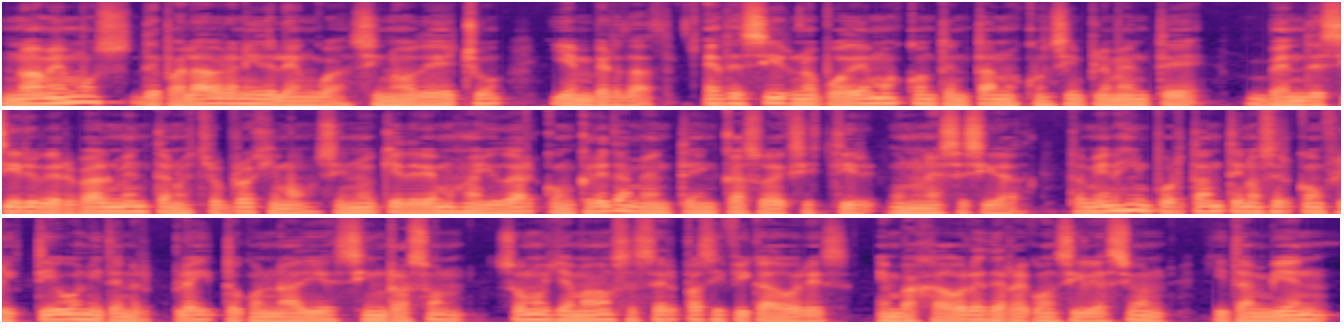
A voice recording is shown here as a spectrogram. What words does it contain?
No amemos de palabra ni de lengua, sino de hecho y en verdad. Es decir, no podemos contentarnos con simplemente bendecir verbalmente a nuestro prójimo, sino que debemos ayudar concretamente en caso de existir una necesidad. También es importante no ser conflictivos ni tener pleito con nadie sin razón. Somos llamados a ser pacificadores, embajadores de reconciliación, y también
